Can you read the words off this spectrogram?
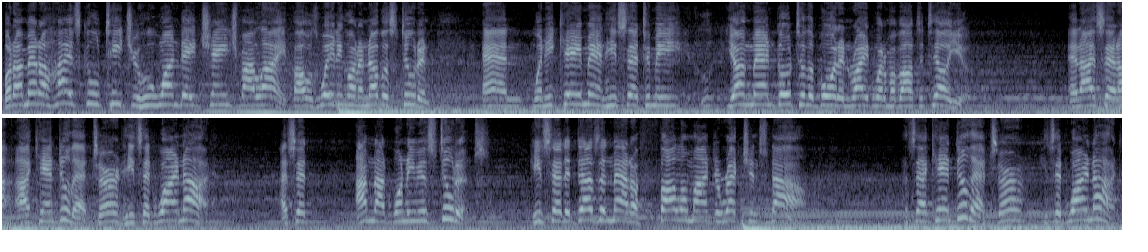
but I met a high school teacher who one day changed my life. I was waiting on another student, and when he came in, he said to me, Young man, go to the board and write what I'm about to tell you. And I said, I, I can't do that, sir. He said, Why not? I said, I'm not one of your students. He said, It doesn't matter. Follow my directions now. I said, I can't do that, sir. He said, Why not?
